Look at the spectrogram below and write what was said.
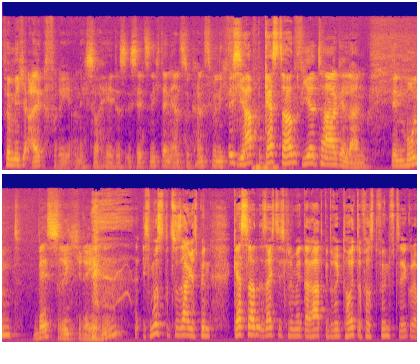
für mich alkfrei. Und ich so, hey, das ist jetzt nicht dein Ernst, du kannst mir nicht Ich vier, habe gestern, vier Tage lang den Mund wässrig reden. ich muss dazu sagen, ich bin gestern 60 Kilometer Rad gedrückt, heute fast 50 oder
